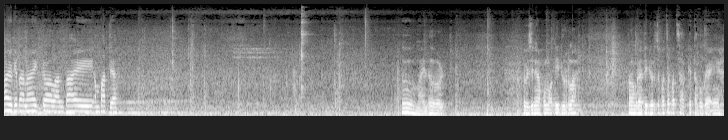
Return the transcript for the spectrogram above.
Ayo kita naik ke lantai 4 ya. Oh my lord. Habis ini aku mau tidur lah Kalau nggak tidur cepat-cepat sakit aku kayaknya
